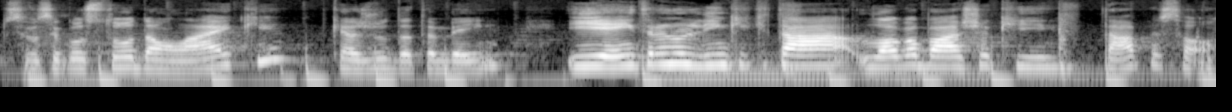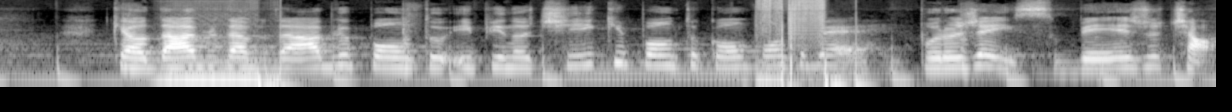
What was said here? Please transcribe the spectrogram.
Se você gostou, dá um like, que ajuda também. E entra no link que tá logo abaixo aqui, tá, pessoal? Que é o www.hipnotique.com.br. Por hoje é isso. Beijo, tchau.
